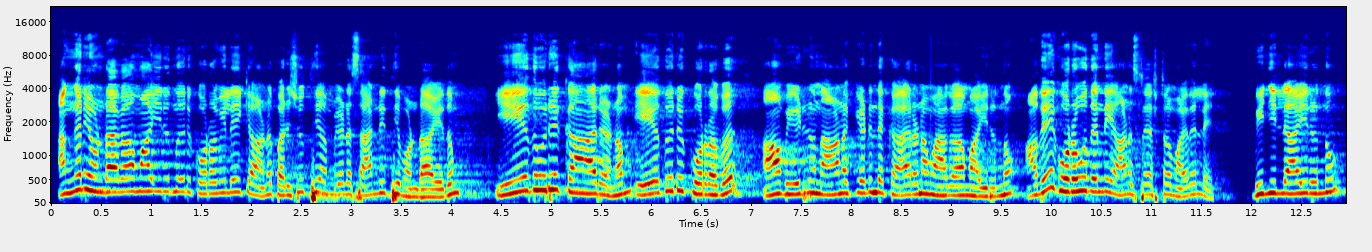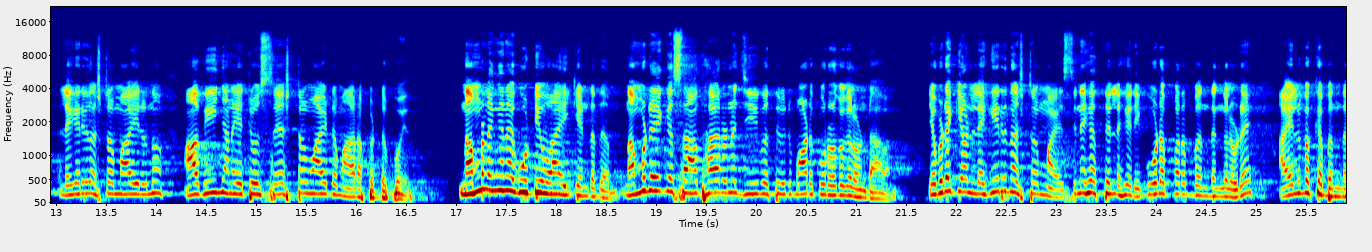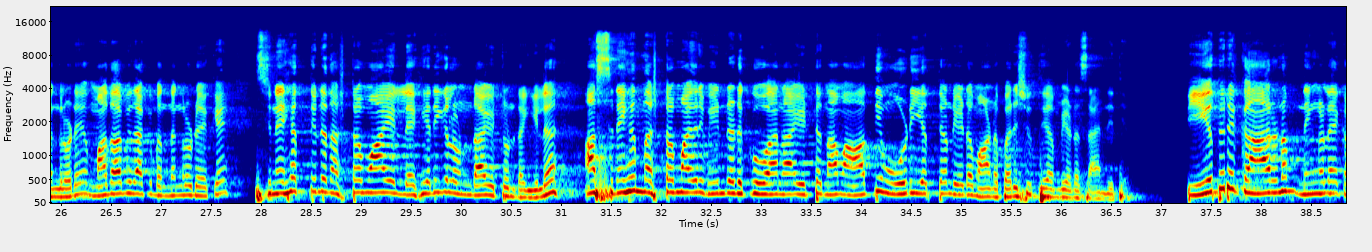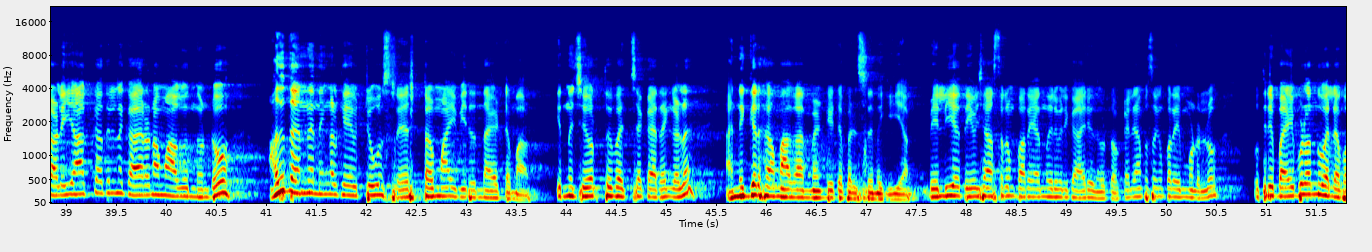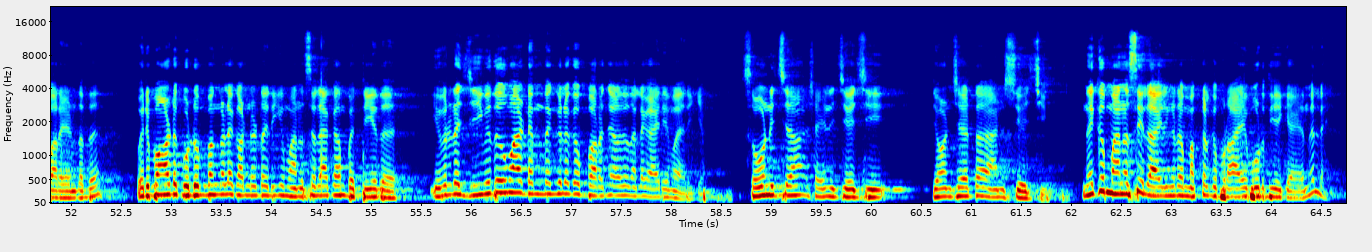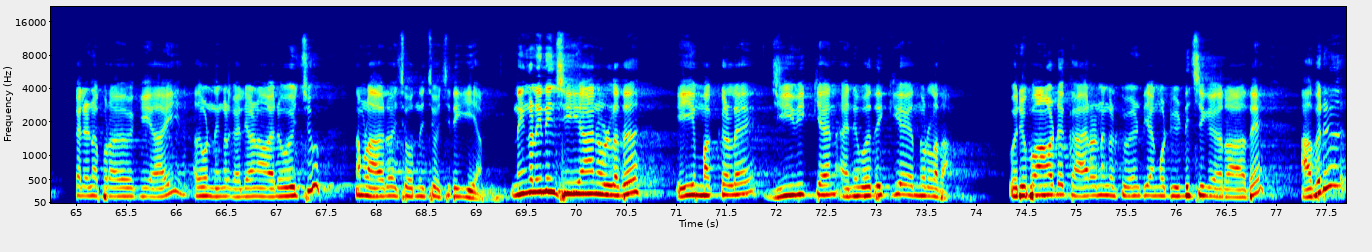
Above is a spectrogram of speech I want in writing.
അങ്ങനെ ഉണ്ടാകാമായിരുന്ന ഒരു കുറവിലേക്കാണ് പരിശുദ്ധി അമ്മയുടെ സാന്നിധ്യം ഉണ്ടായതും ഏതൊരു കാരണം ഏതൊരു കുറവ് ആ വീടിന് നാണക്കേടിന്റെ കാരണമാകാമായിരുന്നു. അതേ കുറവ് തന്നെയാണ് ശ്രേഷ്ഠമായതല്ലേ? വീഞ്ഞില്ലായിരുന്നു ലഹരി നഷ്ടമായിരുന്നു. ആ വീഞ്ഞാണ് ഏറ്റവും ശ്രേഷ്ഠമായിട്ട് മാറപ്പെട്ടു പോയത്. നമ്മളെങ്ങനെ കൂട്ടി വായിക്കേണ്ടത്? നമ്മുടെയൊക്കെ സാധാരണ ജീവിതത്തിൽ ഒരുപാട് കുറവുകൾ ഉണ്ടാവാം എവിടേക്കാണ് ലഹരി നഷ്ടമായ? സ്നേഹത്തിൽ ലഹരി കൂടപ്പറ ബന്ധങ്ങളുടെ അയൽവക്ക ബന്ധങ്ങളുടെ മാതാപിതാക്ക ബന്ധങ്ങളുടെയൊക്കെ സ്നേഹത്തിന്റെ നഷ്ടമായ ലഹരികൾ ഉണ്ടായിട്ടുണ്ടെങ്കിൽ ആ സ്നേഹം നഷ്ടമായതിന് വീണ്ടെടുക്കുവാനായിട്ട് നാം ആദ്യം ഓടിയെത്തേണ്ട ഇടമാണ് പരിശുദ്ധ അമ്മയുടെ സാന്നിധ്യം. ഏതൊരു കാരണം നിങ്ങളെ കളിയാക്കതിന് കാരണമാകുന്നുണ്ടോ അത് തന്നെ നിങ്ങൾക്ക് ഏറ്റവും ശ്രേഷ്ഠമായി വിരുന്നായിട്ട് മാറും. ഇന്ന് ചേർത്ത് വെച്ച കരങ്ങൾ അനുഗ്രഹമാകാൻ വേണ്ടിയിട്ട് പരിശ്രമിക്കുക വലിയ ദൈവശാസ്ത്രം പറയാവുന്ന ഒരു കാര്യം കേട്ടോ. കല്യാണ പ്രസംഗം പറയുമ്പോഴല്ലോ ഒത്തിരി ബൈബിളൊന്നുമല്ല പറയേണ്ടത്. ഒരുപാട് കുടുംബങ്ങളെ കണ്ടിട്ട് എനിക്ക് മനസ്സിലാക്കാൻ പറ്റിയത് ഇവരുടെ ജീവിതവുമായിട്ട് എന്തെങ്കിലുമൊക്കെ പറഞ്ഞാൽ അത് നല്ല കാര്യമായിരിക്കും. സോണിച്ച ഷൈനി ചേച്ചി ജോൺ ചേട്ട ആൻസി ചേച്ചി. നിങ്ങൾക്ക് മനസ്സിലായി നിങ്ങളുടെ മക്കൾക്ക് പ്രായപൂർത്തിയൊക്കെ ആയെന്നല്ലേ കല്യാണ പ്രായമൊക്കെ ആയി അതുകൊണ്ട് നിങ്ങൾ കല്യാണം ആലോചിച്ചു നമ്മൾ ആലോചിച്ച് ഒന്നിച്ച് വെച്ചിരിക്കുകയാണ്. നിങ്ങളിനി ചെയ്യാനുള്ളത് ഈ മക്കളെ ജീവിക്കാൻ അനുവദിക്കുക എന്നുള്ളതാണ്. ഒരുപാട് കാരണങ്ങൾക്ക് വേണ്ടി അങ്ങോട്ട് ഇടിച്ചു കയറാതെ അവർ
